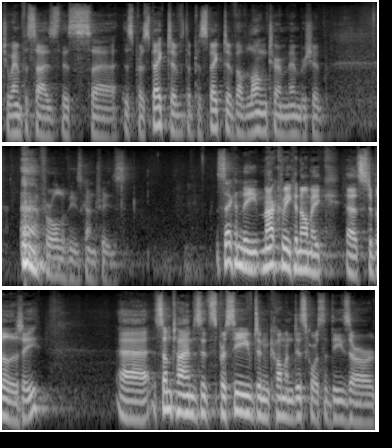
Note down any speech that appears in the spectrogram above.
to emphasize this, uh, this perspective, the perspective of long term membership for all of these countries. Secondly, macroeconomic stability. Uh, sometimes it's perceived in common discourse that these are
